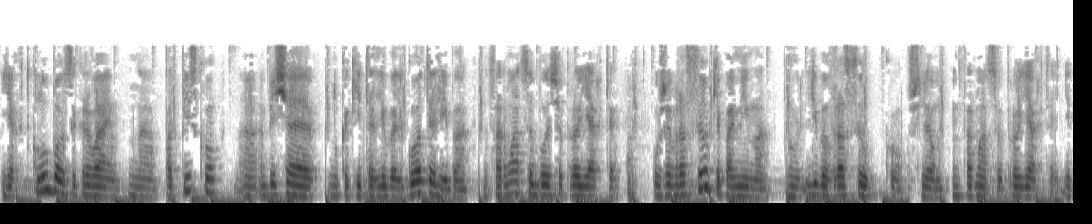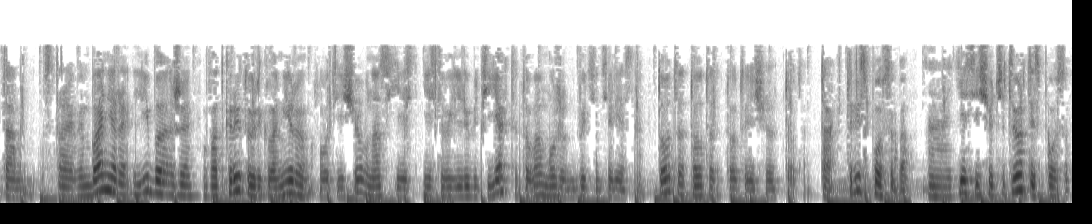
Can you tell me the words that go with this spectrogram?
яхт-клуба, закрываем на подписку, э, обещая ну, какие-то либо льготы, либо информацию больше про яхты. Уже в рассылке помимо, ну, либо в рассылку шлем информацию про яхты и там встраиваем баннеры, либо же в открытую рекламируем. Вот еще у нас есть, если вы любите яхты, то вам может быть интересно. То-то, то-то, то-то, еще то-то. Так, три способа. А, есть еще четвертый способ,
